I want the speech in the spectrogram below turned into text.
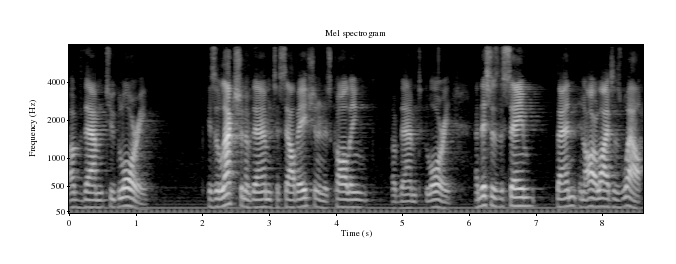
of them to glory. His election of them to salvation and his calling of them to glory. And this is the same then in our lives as well.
